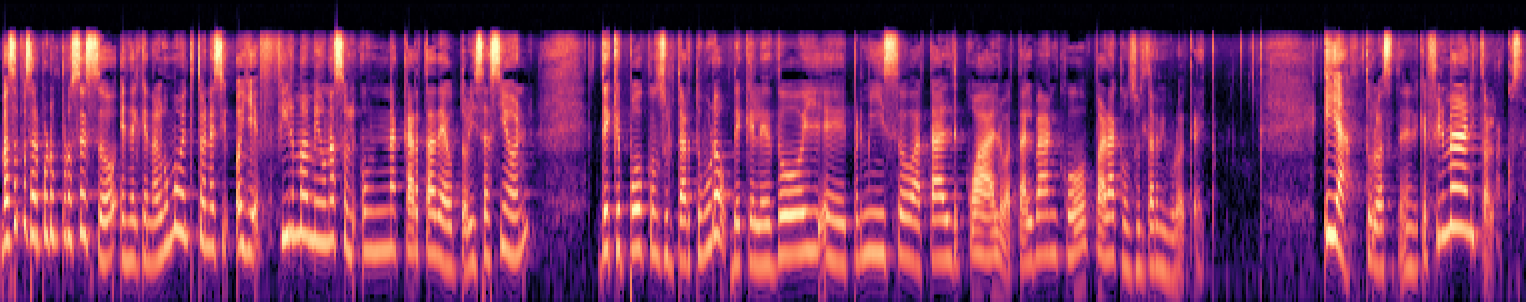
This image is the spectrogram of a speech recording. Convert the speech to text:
Vas a pasar por un proceso en el que en algún momento te van a decir, oye, fírmame una, una carta de autorización de que puedo consultar tu buro, de que le doy eh, permiso a tal cual o a tal banco para consultar mi buro de crédito. Y ya, tú lo vas a tener que firmar y toda la cosa.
